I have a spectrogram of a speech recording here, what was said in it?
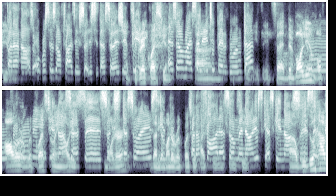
peering? para nós? Ou vocês não fazem solicitações de That's a great peering? question. Essa é uma excelente Um, pergunta. Yeah, It's, it's uh, the volume of O our volume requests de going out nossas, is eh, smaller solicitações than the amount of indo requests we para had to fora to são receive. menores que as que Uh, nós we do have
